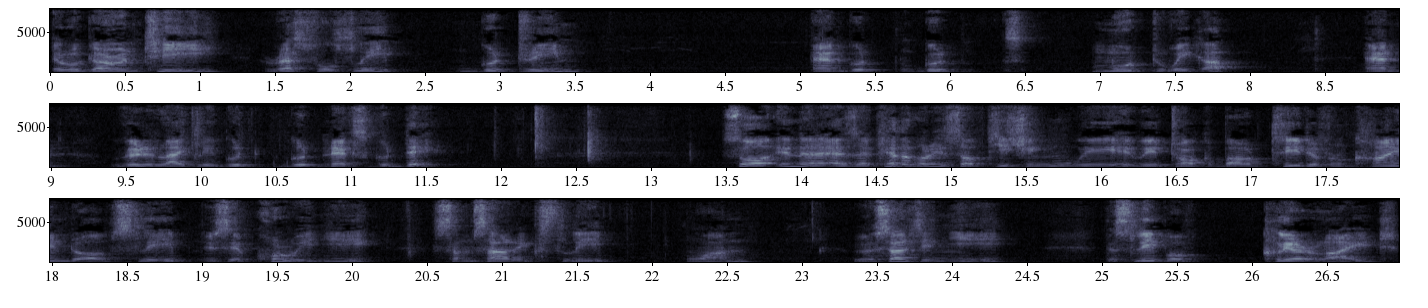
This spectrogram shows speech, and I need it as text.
It will guarantee restful sleep, good dream, and good good mood to wake up, and very likely good good next good day. So in a, as a categories of teaching, we we talk about three different kind of sleep. You say korwinyi, samsaric sleep, one, visalchinyi, the sleep of clear light,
